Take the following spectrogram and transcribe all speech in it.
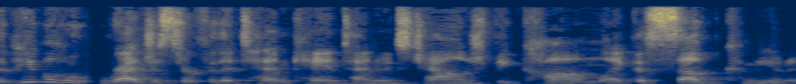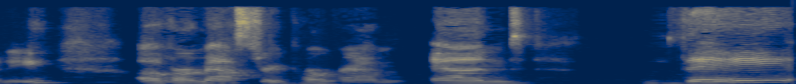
the people who register for the 10K and 10 Weeks Challenge become like a sub community of our mastery program. And they,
